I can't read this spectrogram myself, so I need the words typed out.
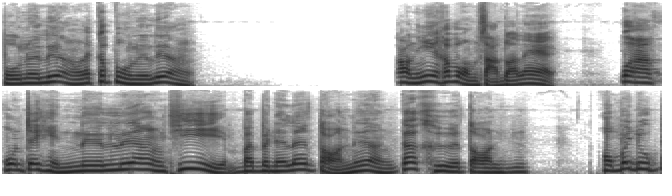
ปูเนื้อเรื่อง แล้วก็ปูเนื้อเรื่อง ตอนนี้ครับผมสามตอนแรก กว่าคุณจะเห็นเนื้อเรื่องที่มันเป็นเนื้อเรื่องต่อเนื่องก็คือตอน ผมไปดูโป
